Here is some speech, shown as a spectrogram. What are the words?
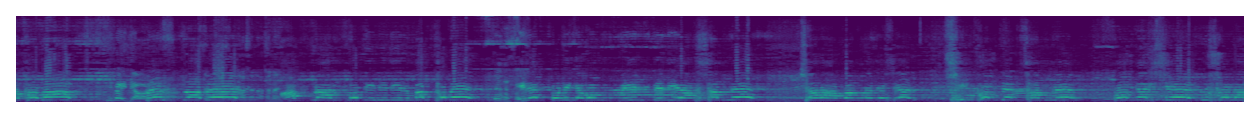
অথবা প্রেস ক্লাবের আপনার প্রতিনিধির মাধ্যমে ইলেকট্রনিক এবং প্রিন্ট সামনে সারা বাংলাদেশের শিক্ষকদের সামনে প্রকাশ্যে ঘোষণা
